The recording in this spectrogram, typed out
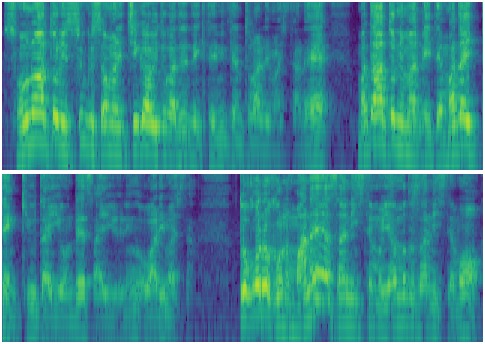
その後にすぐさまに違う人が出てきて2点取られましたね。また後にまで2点、また1点、9対4で最終に終わりました。ところこのマナヤさんにしても山本さんにしても、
